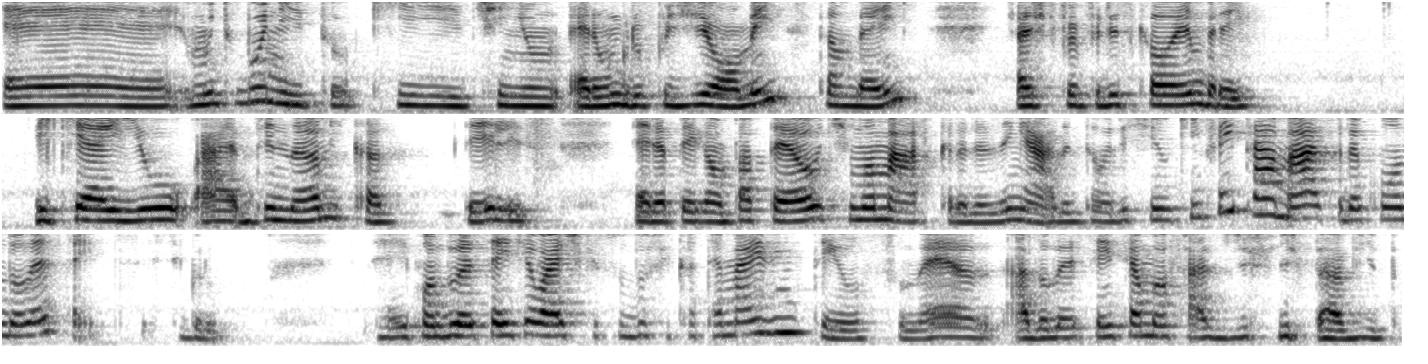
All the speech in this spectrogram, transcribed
É muito bonito que tinham, era um grupo de homens também, acho que foi por isso que eu lembrei. E que aí o, a dinâmica deles era pegar um papel, tinha uma máscara desenhada, então eles tinham que enfeitar a máscara com adolescentes, esse grupo. E com adolescente eu acho que isso tudo fica até mais intenso, né? Adolescência é uma fase difícil da vida.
